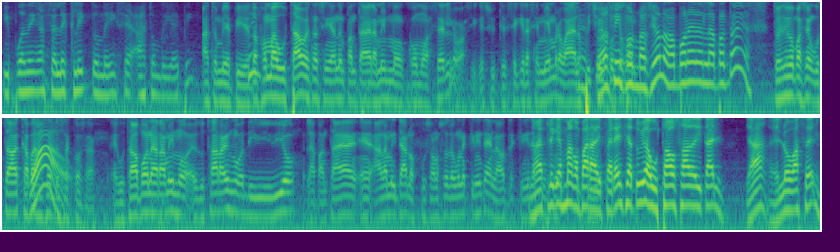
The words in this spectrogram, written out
y pueden hacerle clic donde dice Aston VIP. Aston VIP. De todas formas, Gustavo está enseñando en pantalla ahora mismo cómo hacerlo. Así que si usted se quiere hacer miembro, vaya a los Toda esa información la va a poner en la pantalla. Toda esa información, Gustavo es capaz de hacer todas esas cosas. El Gustavo pone ahora mismo, el Gustavo ahora mismo dividió la pantalla a la mitad, nos puso a nosotros en una esquinita y en la otra esquinita. no me expliques más, compadre. A diferencia tuya, Gustavo sabe editar. Ya, él lo va a hacer.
